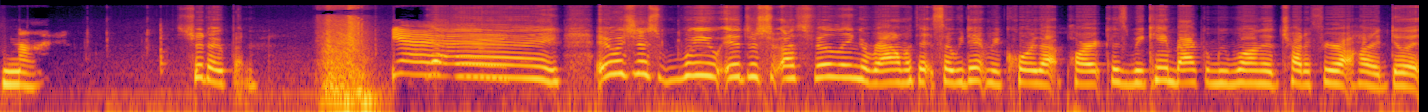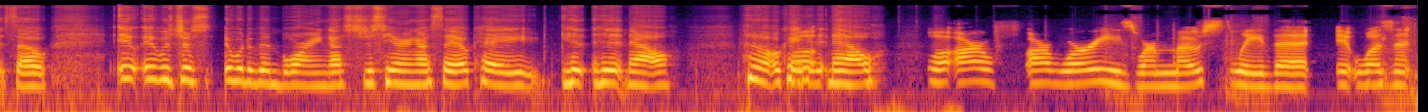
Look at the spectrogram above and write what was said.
nine. Should open. Yay! Yay! It was just we it just us fiddling around with it, so we didn't record that part because we came back and we wanted to try to figure out how to do it. So it it was just it would have been boring us just hearing us say, okay, hit hit it now. okay, Well- hit it now. Well, our our worries were mostly that it wasn't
